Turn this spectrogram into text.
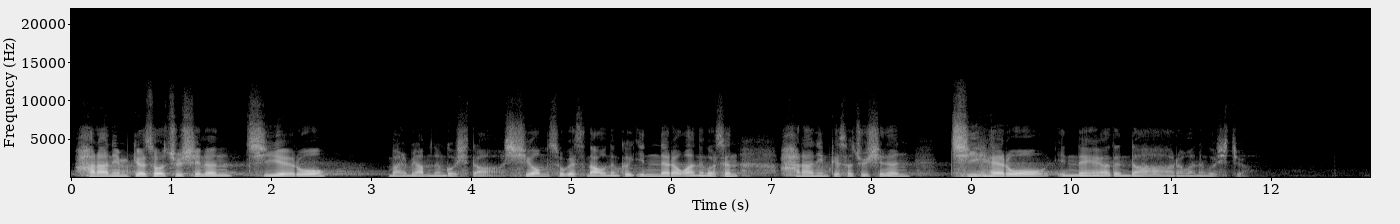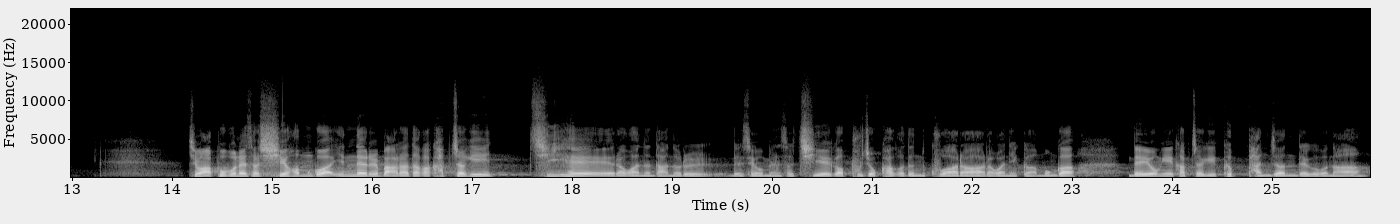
하나님께서 주시는 지혜로 말미암는 것이다. 시험 속에서 나오는 그 인내라고 하는 것은 하나님께서 주시는 지혜로 인내해야 된다라고 하는 것이죠. 지금 앞부분에서 시험과 인내를 말하다가 갑자기 지혜라고 하는 단어를 내세우면서 지혜가 부족하거든 구하라라고 하니까 뭔가 내용이 갑자기 급 반전되거나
